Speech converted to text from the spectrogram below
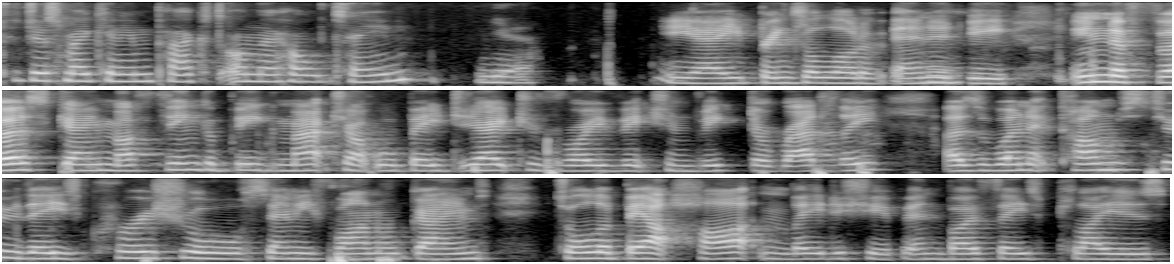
to just make an impact on their whole team. Yeah. Yeah, he brings a lot of energy. In the first game, I think a big matchup will be Jake Trbojevic and Victor Radley. As when it comes to these crucial semi final games, it's all about heart and leadership, and both these players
